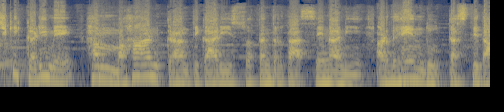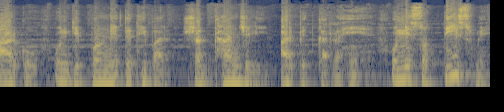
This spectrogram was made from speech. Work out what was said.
आज की कड़ी में हम महान क्रांतिकारी स्वतंत्रता सेनानी अर्धेंदु दस्तीदार को उनकी पुण्यतिथि पर श्रद्धांजलि अर्पित कर रहे हैं। 1930 में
